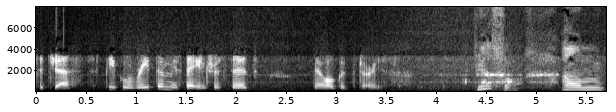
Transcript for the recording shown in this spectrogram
suggest people read them if they're interested. They're all good stories. Beautiful. Um,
